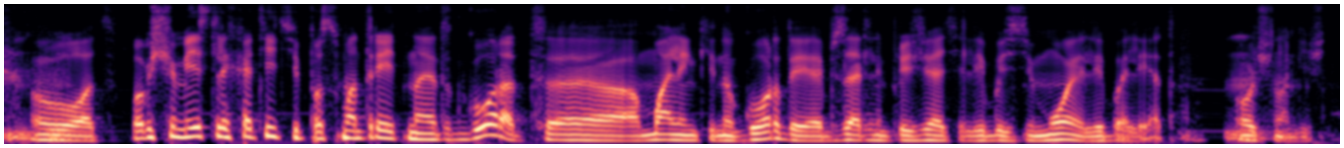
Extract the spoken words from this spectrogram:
Mm-hmm. Вот. В общем, если хотите посмотреть на этот город, э, маленький, но гордый, обязательно приезжайте либо зимой, либо летом. Mm-hmm. Очень логично.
